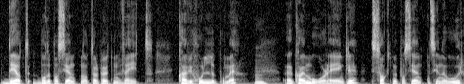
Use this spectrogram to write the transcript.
Det at både pasienten og terapeuten vet hva vi holder på med. Mm. Hva er målet, egentlig? Sagt med pasienten sine ord.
